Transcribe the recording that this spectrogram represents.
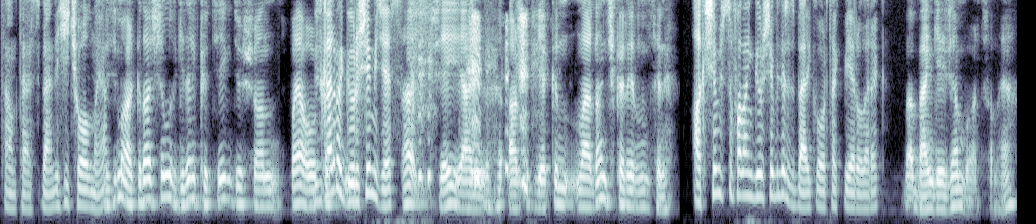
tam tersi. Bende hiç olmayan. Biz, Bizim arkadaşlığımız giderek kötüye gidiyor şu an. Bayağı ortak... galiba görüşemeyeceğiz. Ha, şey yani artık yakınlardan çıkaralım seni. Akşamüstü falan görüşebiliriz belki ortak bir yer olarak. Ben, ben geleceğim bu arada sana ya.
